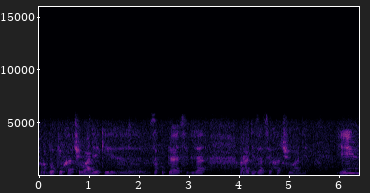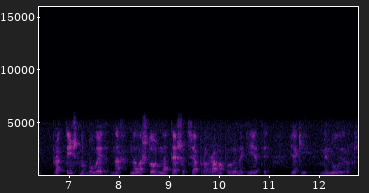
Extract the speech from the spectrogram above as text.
продуктів харчування, які е, закупляються для організації харчування. І практично були на- налаштовані на те, що ця програма повинна діяти, як і минулі роки.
